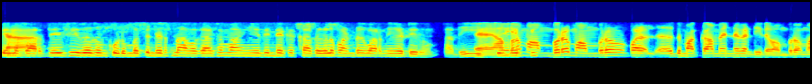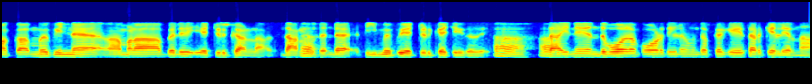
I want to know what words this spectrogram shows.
പിന്നെ. പർച്ചേസ് ചെയ്തതും കുടുംബത്തിന്റെ അടുത്ത് നിന്ന് അവകാശം വാങ്ങിയതിന്റെ ഒക്കെ കഥകൾ പണ്ട് പറഞ്ഞു കേട്ടിരുന്നു. അത് ഈ നമ്മളെ മമ്പുറം മമ്പുറം ഇത് മക്കാമ തന്നെ കണ്ടില്ല? മമ്പുറം മക്കാമ് പിന്നെ നമ്മളെ ബൽ ഏറ്റെടുക്കാണല്ലോ ദാർമുദന്റെ ടീം ഇപ്പൊ ഏറ്റെടുക്കുക ചെയ്തത്. അതിന് എന്തുപോലെ കോടതിയിലും ഇതൊക്കെ കേസ് അടക്കല്ലായിരുന്നാ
